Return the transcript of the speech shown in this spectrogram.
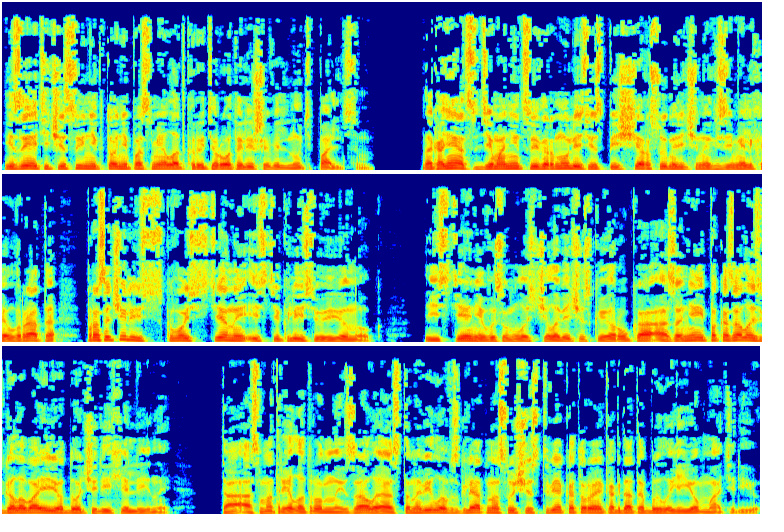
и за эти часы никто не посмел открыть рот или шевельнуть пальцем. Наконец, демоницы вернулись из пещер сумеречных земель Хелрата, просочились сквозь стены и стеклись у ее ног. Из тени высунулась человеческая рука, а за ней показалась голова ее дочери Хелины. Та осмотрела тронный зал и остановила взгляд на существе, которое когда-то было ее матерью.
